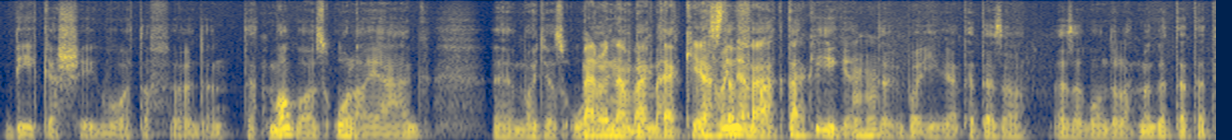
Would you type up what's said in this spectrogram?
békesség volt a Földön. Tehát maga az olajág, vagy az olaj. Mert hogy nem vágták ki mert, ezt hogy nem vágták ki, igen, uh-huh. te, igen, tehát ez a, ez a gondolat mögött. Tehát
